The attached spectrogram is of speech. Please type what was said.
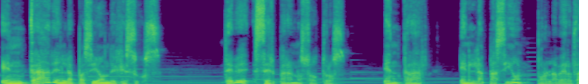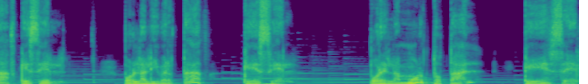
entrar en la pasión de Jesús. Debe ser para nosotros entrar en la pasión por la verdad que es Él, por la libertad que es Él, por el amor total que es Él.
